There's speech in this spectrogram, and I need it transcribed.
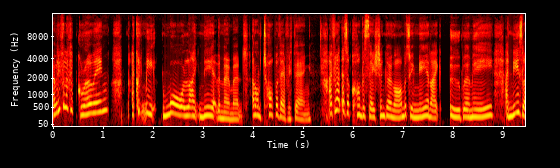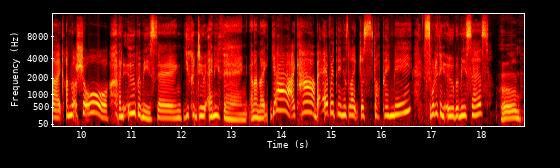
I really feel like I'm growing. I couldn't be more like me at the moment, and on top of everything. I feel like there's a conversation going on between me and like Uber me, and me's like, I'm not sure, and Uber me's saying, you can do anything, and I'm like, yeah, I can, but everything is like just stopping me. So what do you think Uber me says? Um,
